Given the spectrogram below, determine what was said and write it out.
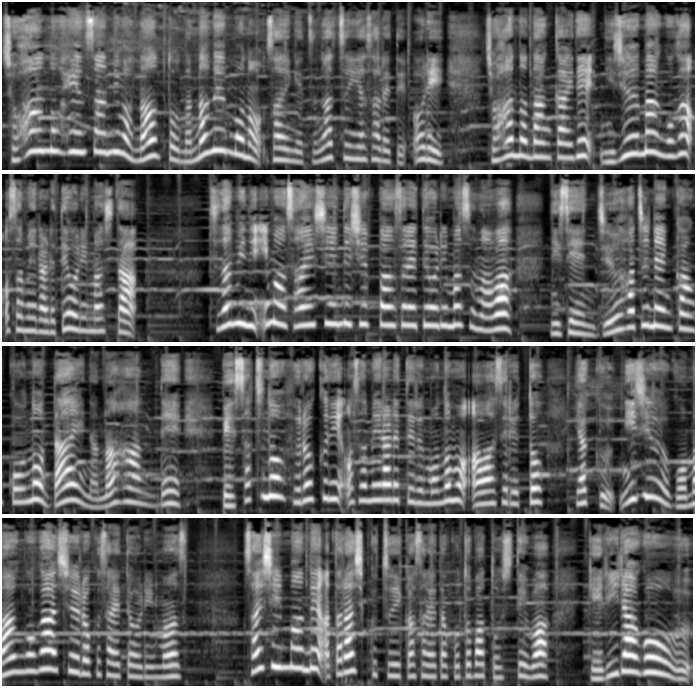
初版の編纂にはなんと7年もの歳月が費やされており、初版の段階で20万語が収められておりました。ちなみに今最新で出版されておりますのは、2018年刊行の第7版で、別冊の付録に収められているものも合わせると、約25万語が収録されております。最新版で新しく追加された言葉としては、ゲリラ豪雨、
